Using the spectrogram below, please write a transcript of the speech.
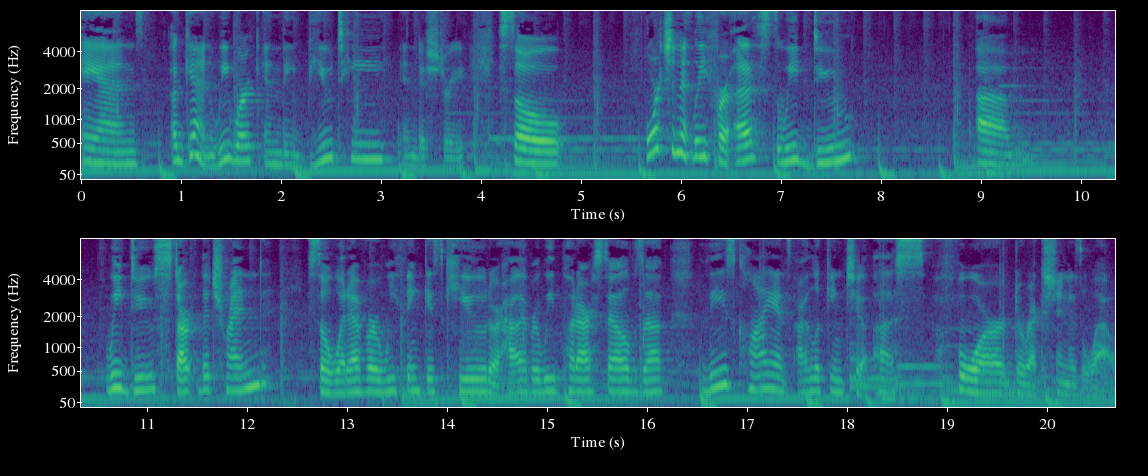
And again, we work in the beauty industry. So, fortunately for us, we do. Um, we do start the trend so, whatever we think is cute or however we put ourselves up, these clients are looking to us for direction as well.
